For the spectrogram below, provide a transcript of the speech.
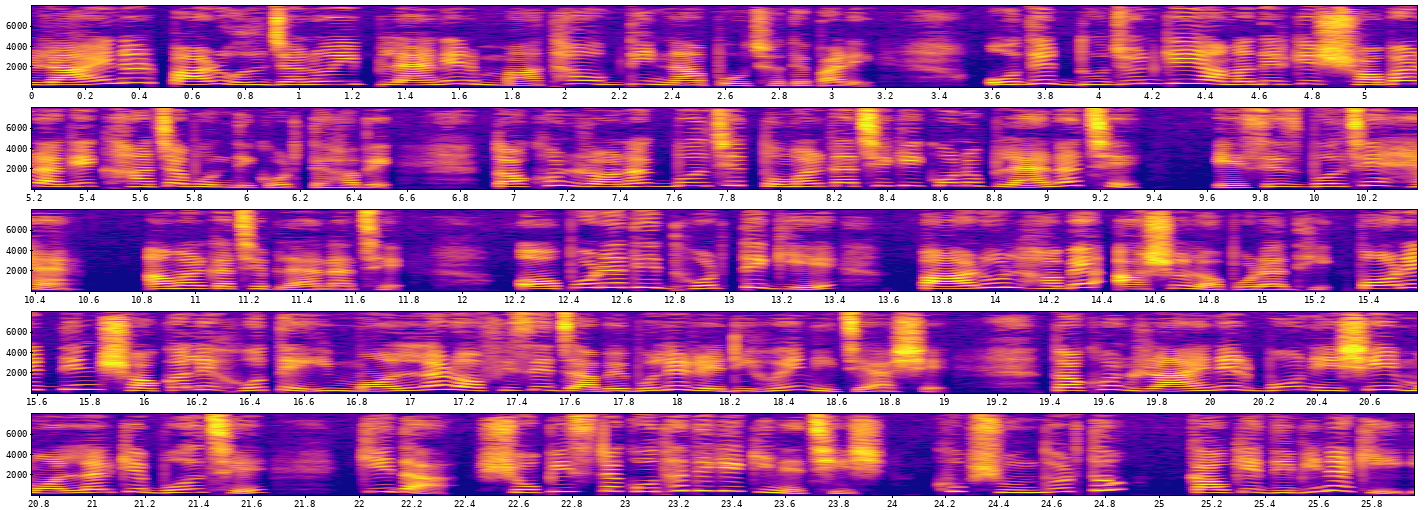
রায়ন আর পারুল যেন এই প্ল্যানের মাথা অবধি না পৌঁছতে পারে। ওদের দুজনকেই আমাদেরকে সবার আগে খাঁচাবন্দি করতে হবে। তখন রনাক বলছে, তোমার কাছে কি কোনো প্ল্যান আছে? এসএস বলছে হ্যাঁ আমার কাছে প্ল্যান আছে। অপরাধী ধরতে গিয়ে পারুল হবে আসল অপরাধী। পরের দিন সকালে হতেই মল্লার অফিসে যাবে বলে রেডি হয়ে নিচে আসে। তখন রায়নের বোন এসেই মল্লারকে বলছে, কিদা, শোপিসটা কোথা থেকে কিনেছিস? খুব সুন্দর তো, কাউকে দিবি নাকি?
